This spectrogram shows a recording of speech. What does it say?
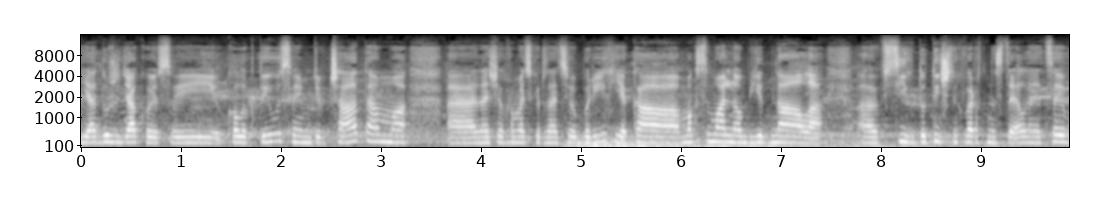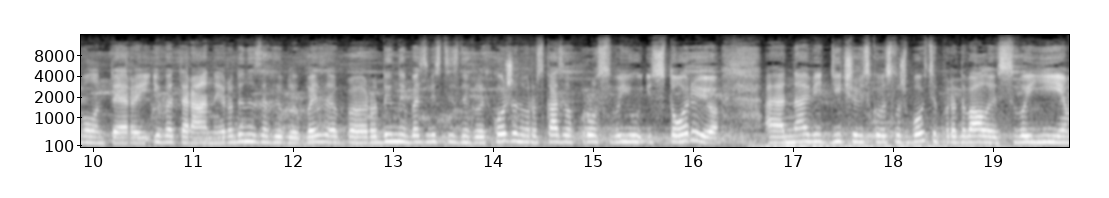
Я дуже дякую своїй колективу, своїм дівчатам, а, нашій громадській організації «Оберіг», яка максимально об'єднала всіх дотичних верст населення. Це і волонтери, і ветерани, і родини загиблих, без родини безвісти зниклих. Кожен розказував про свою історію. Навіть діючі військовослужбовці передавали свої е,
